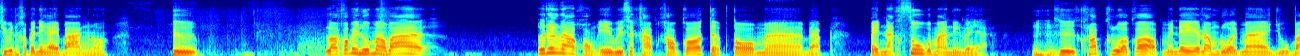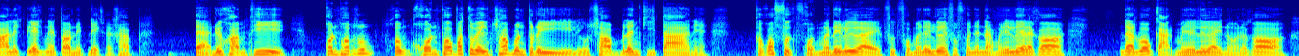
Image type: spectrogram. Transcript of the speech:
ชีวิตเขาเป็นยังไงบ้างเนาะคือ เราก็ไปรู้มาว่า เรื่องราวของเอวิสครับเขาก็เติบโตมาแบบเป็นนักสู้ประมาณหนึ่งเลยอะ่ะอือฮึคือครอบครัวก็ไม่ได้ร่ำรวยมากอยู่บ้านเล็ก ๆ ในตอนเด็กๆอะครับ แต่ด้วยความที่คนพบคนคนพบว่าตัวเองชอบดนตรี หรือชอบเล่นกีตาร์เนี่ยเขาก็ฝึกฝนมาเรื่อยๆฝึกฝนมาเรื่อยๆฝึกฝนยันหนักมาเรื่อยๆแล้วก็ได้รับโอกาสมาเรื่อยๆเนาะแล้วก็สุด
